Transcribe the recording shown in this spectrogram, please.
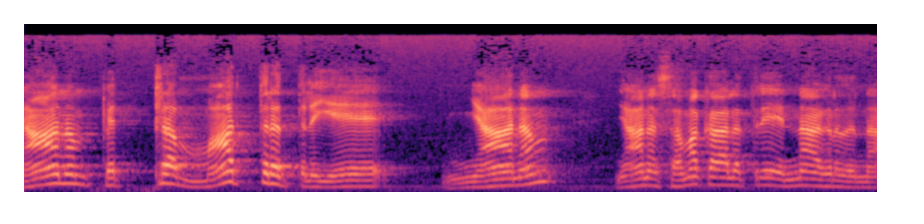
ஞானம் பெற்ற மாத்திரத்திலேயே ஞானம் ஞான சமகாலத்திலே என்ன ஆகுறதுன்னா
